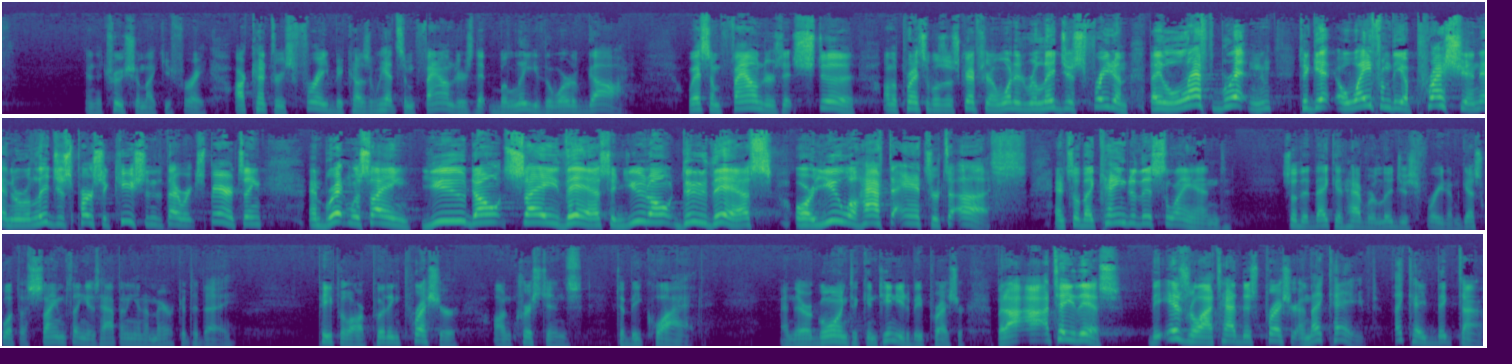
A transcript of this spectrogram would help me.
and the truth shall make you free. Our country's free because we had some founders that believed the Word of God. We had some founders that stood on the principles of Scripture and wanted religious freedom. They left Britain to get away from the oppression and the religious persecution that they were experiencing. And Britain was saying, You don't say this and you don't do this, or you will have to answer to us. And so they came to this land so that they could have religious freedom. Guess what? The same thing is happening in America today. People are putting pressure on Christians to be quiet. And they're going to continue to be pressure. But I, I tell you this the Israelites had this pressure and they caved. They caved big time.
